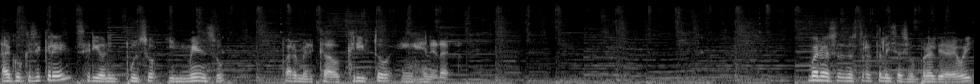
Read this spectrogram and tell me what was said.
algo que se cree sería un impulso inmenso para el mercado cripto en general. Bueno, esa es nuestra actualización para el día de hoy.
